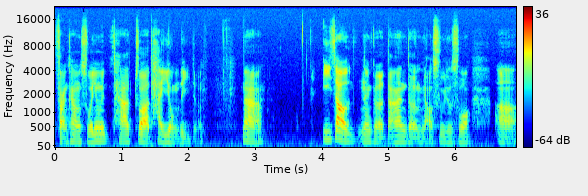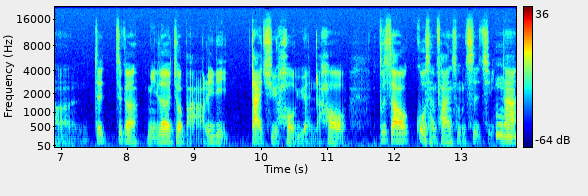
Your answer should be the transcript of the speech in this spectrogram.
反抗说，因为他抓的太用力了。那依照那个答案的描述，就说啊，这这个米勒就把莉莉带去后院，然后不知道过程发生什么事情，那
